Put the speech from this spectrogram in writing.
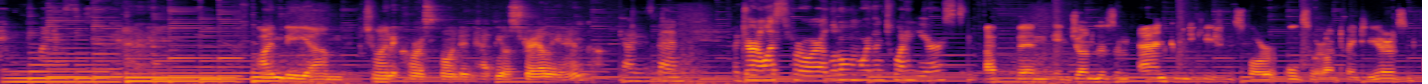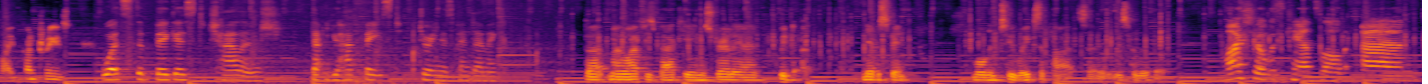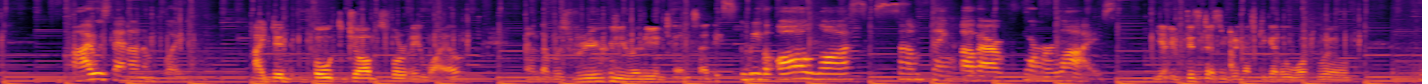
I'm the um, China correspondent at The Australian. I've been a journalist for a little more than 20 years. I've been in journalism and communications for also around 20 years in five countries. What's the biggest challenge that you have faced during this pandemic? But my wife is back here in Australia. We'd never spent more than two weeks apart, so it was horrific. My show was canceled and I was then unemployed. I did both jobs for a while, and that was really, really intense. I think. We've all lost something of our former lives. Yeah, if this doesn't bring us together, what will?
